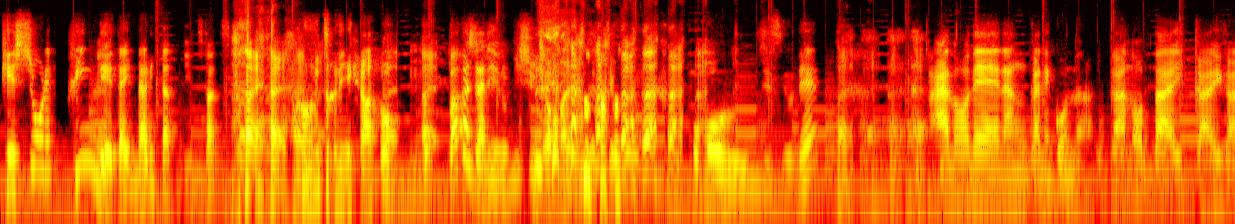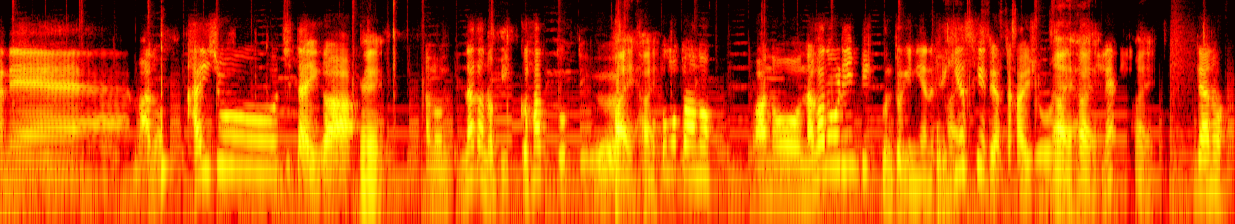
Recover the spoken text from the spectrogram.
決勝俺、フィンレイ対成田って言ってたんですよ。はいはいはい。本当に、あの、はいはいバカじゃねえの、2週間前の思うんですよね。はいはいはいはい。あのね、なんかね、こう長野大会がね、まあ、あの会場自体がえあの長野ビッグハットっていう、もともとあのあの長野オリンピックの時にあのフィギュアスケートやった会場ですよね。であの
